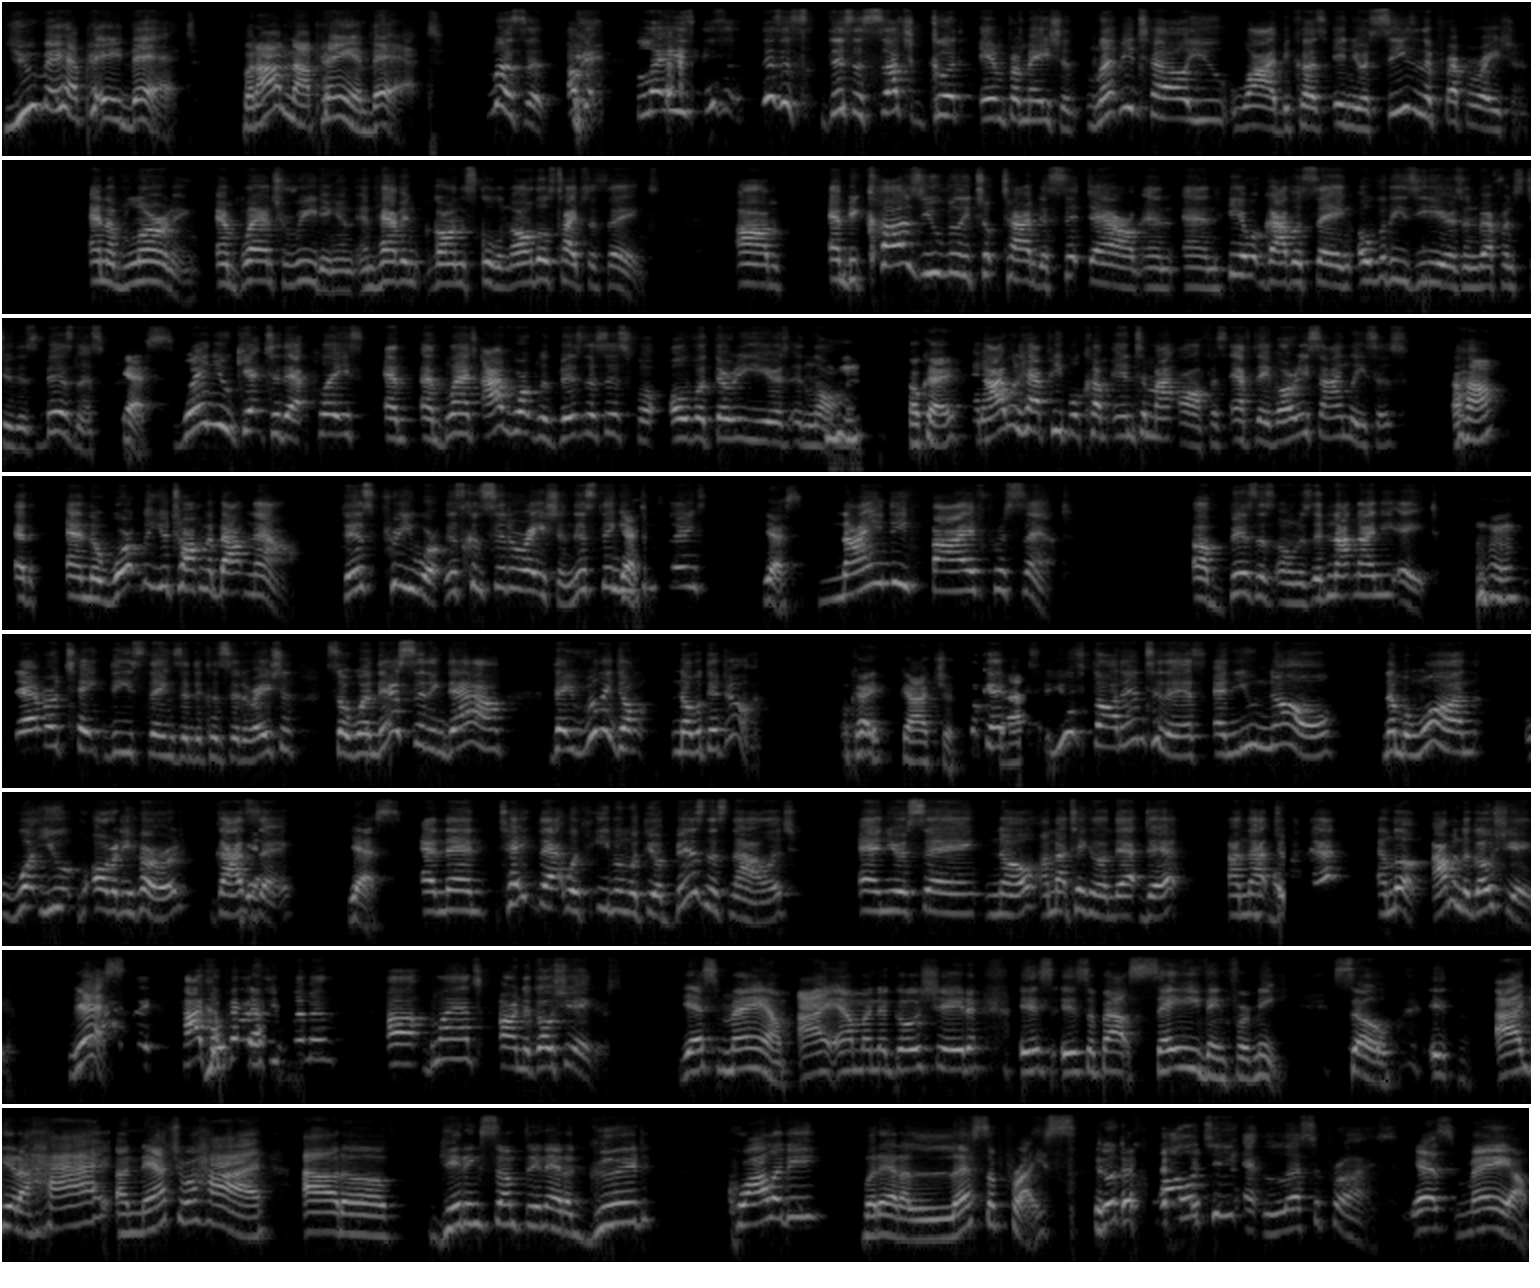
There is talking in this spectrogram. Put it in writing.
you may have paid that, but I'm not paying that. Listen, okay, ladies, this is, this is this is such good information. Let me tell you why. Because in your season of preparation and of learning and Blanche reading and, and having gone to school and all those types of things, um, and because you really took time to sit down and and hear what god was saying over these years in reference to this business yes when you get to that place and and blanche i've worked with businesses for over 30 years in law mm-hmm. okay and i would have people come into my office after they've already signed leases uh-huh and and the work that you're talking about now this pre-work this consideration this thing yes. things Yes. 95% of business owners, if not 98, Mhm. never take these things into consideration. So when they're sitting down, they really don't know what they're doing. Okay, gotcha. Okay. Got So you've thought into this and you know, number one, what you've already heard God Yeah. say. Yes. And then take that with even with your business knowledge, and you're saying, No, I'm not taking on that debt. I'm not doing that. And look, I'm a negotiator. Yes. High capacity women, uh, Blanche, are negotiators. Yes, ma'am. I am a negotiator. It's it's about saving for me. So it, I get a high, a natural high out of getting something at a good quality, but at a lesser price. Good quality at lesser price. Yes, ma'am.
